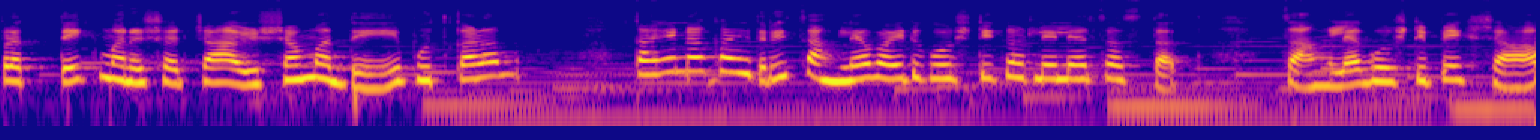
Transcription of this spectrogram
प्रत्येक मनुष्याच्या आयुष्यामध्ये भूतकाळात काही ना काहीतरी चांगल्या वाईट गोष्टी घडलेल्याच असतात. चांगल्या गोष्टीपेक्षा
